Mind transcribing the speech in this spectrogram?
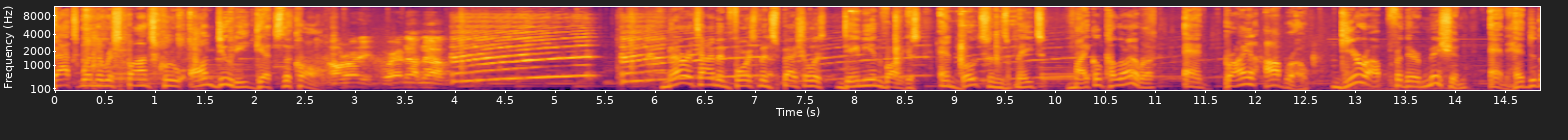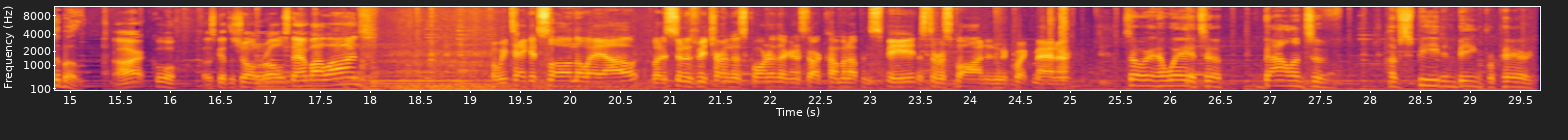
That's when the response crew on duty gets the call. Alrighty, we're heading out now. Maritime Enforcement Specialist Damian Vargas and boatswain's mates Michael Calera and Brian Abro gear up for their mission and head to the boat. All right, cool. Let's get the show on the roll. Standby lines. But we take it slow on the way out, but as soon as we turn this corner, they're going to start coming up in speed just to respond in a quick manner. So, in a way, it's a balance of, of speed and being prepared.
